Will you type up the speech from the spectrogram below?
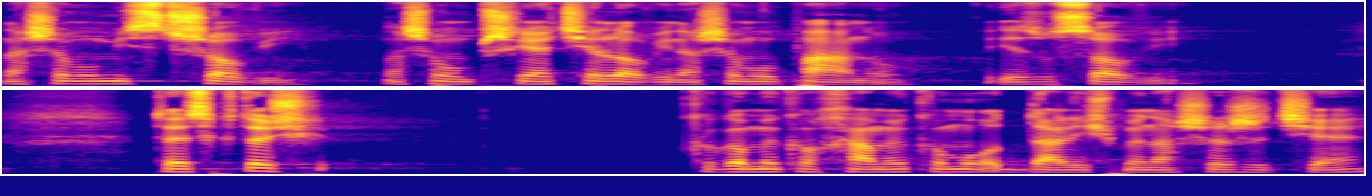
naszemu mistrzowi, naszemu przyjacielowi, naszemu Panu, Jezusowi. To jest ktoś, kogo my kochamy, komu oddaliśmy nasze życie.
